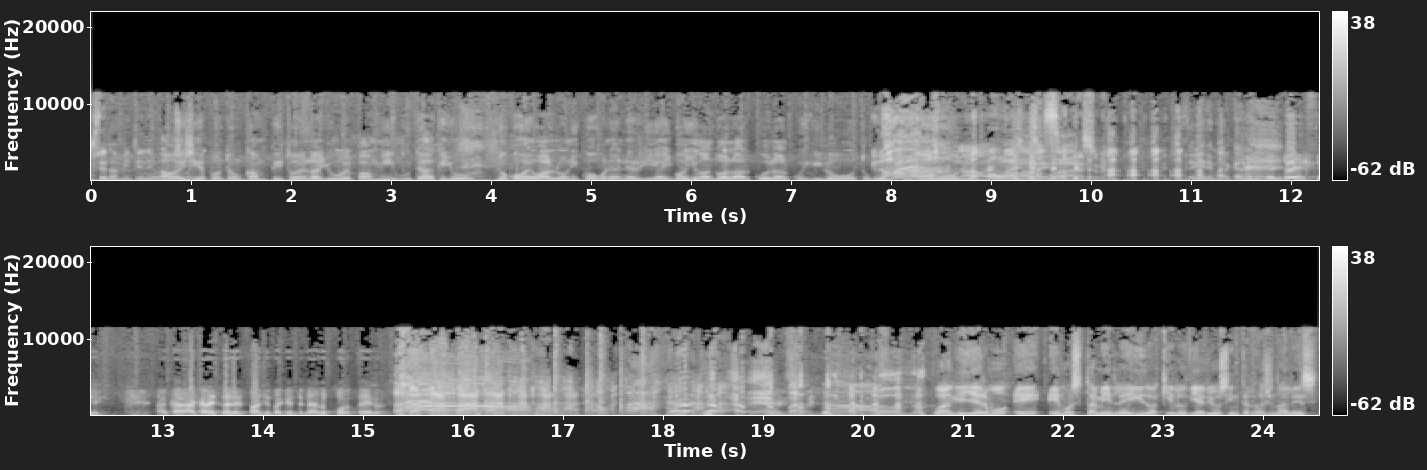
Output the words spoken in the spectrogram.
Usted también tiene A ver si de pronto un campito en la lluvia para mí. Usted sabe que yo, yo cojo el balón y cojo con energía y voy llegando al arco, el arco y lo boto. Y lo- lo boto. Guaso. Se viene marcando. Entonces, acá, acá está el espacio para que entrenen a los porteros. Juan Guillermo, eh, hemos también leído aquí en los diarios internacionales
